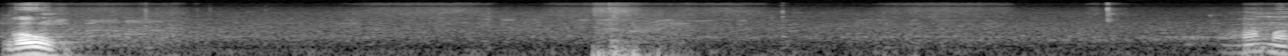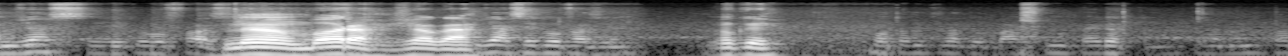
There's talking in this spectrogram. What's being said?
Gol. Ah, mano, já sei o que eu vou fazer. Não, bora jogar. Já sei o que eu vou fazer. O quê? Botar no ventilador baixo que não pega aqui. Pelo menos pra...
